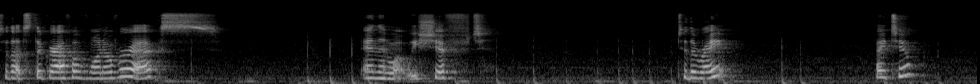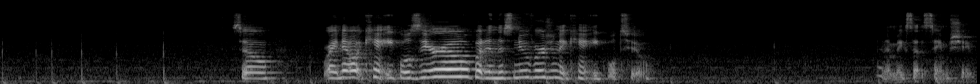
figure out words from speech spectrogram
So that's the graph of 1 over x. And then what? We shift to the right by 2. So right now it can't equal 0, but in this new version it can't equal 2. And it makes that same shape.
